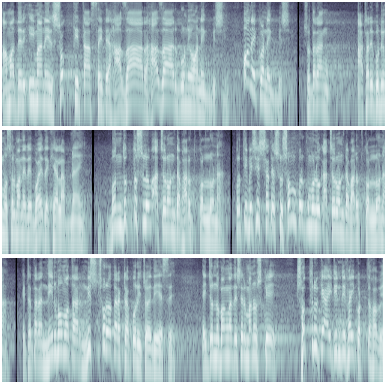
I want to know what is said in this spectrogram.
আমাদের ইমানের শক্তি তার চাইতে হাজার হাজার গুণে অনেক বেশি। অনেক অনেক বেশি। সুতরাং আঠারো কোটি মুসলমানের ভয় দেখে লাভ নাই। বন্ধুত্ব সুলভ আচরণটা ভারত করল না। প্রতিবেশীর সাথে সুসম্পর্কমূলক আচরণটা ভারত করল না। এটা তারা নির্মমতার, নিষ্ঠুরতার একটা পরিচয় দিয়েছে। এই জন্য বাংলাদেশের মানুষকে শত্রুকে আইডেন্টিফাই করতে হবে।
